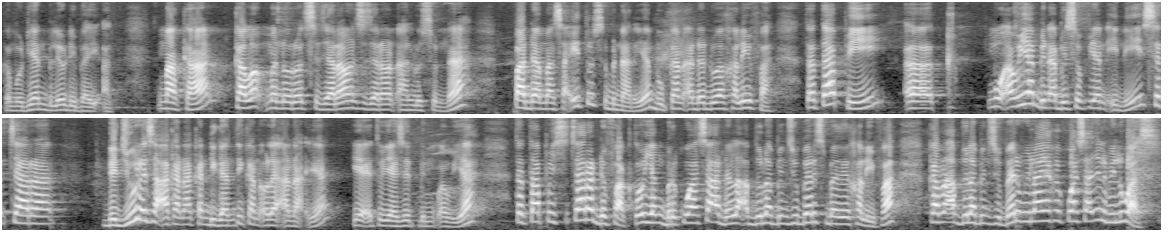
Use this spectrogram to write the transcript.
Kemudian beliau dibaiat. Maka kalau menurut sejarawan-sejarawan ahlu sunnah, pada masa itu sebenarnya bukan ada dua khalifah. Tetapi uh, Muawiyah bin Abi Sufyan ini secara de jure seakan-akan digantikan oleh anaknya, yaitu Yazid bin Muawiyah. Tetapi secara de facto yang berkuasa adalah Abdullah bin Zubair sebagai khalifah. Karena Abdullah bin Zubair wilayah kekuasaannya lebih luas.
